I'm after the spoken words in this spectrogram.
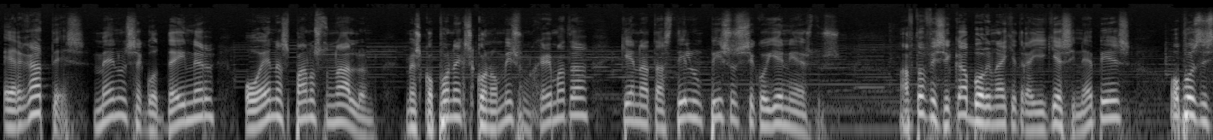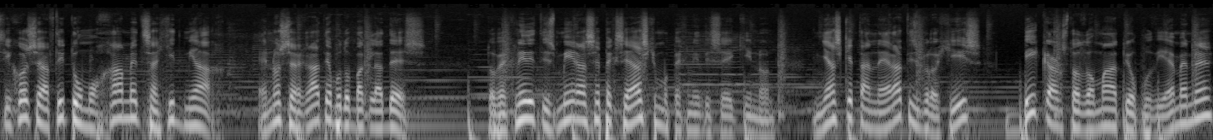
εργάτες μένουν σε κοντέινερ ο ένας πάνω στον άλλον, με σκοπό να εξοικονομήσουν χρήματα και να τα στείλουν πίσω στις οικογένειές τους. Αυτό φυσικά μπορεί να έχει τραγικές συνέπειες, όπως δυστυχώς σε αυτή του Μοχάμετ Σαχίντ Μιάχ, ενός εργάτη από τον Μπαγκλαντές. Το παιχνίδι της μοίρας έπαιξε άσχημο παιχνίδι σε εκείνον, μιας και τα νερά της βροχής μπήκαν στο δωμάτιο που διέμενε,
